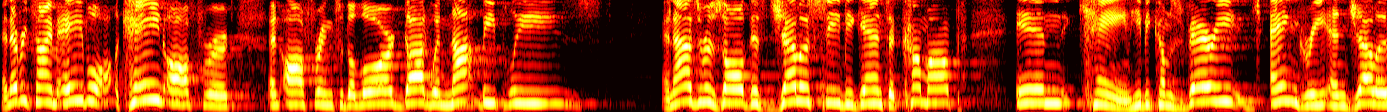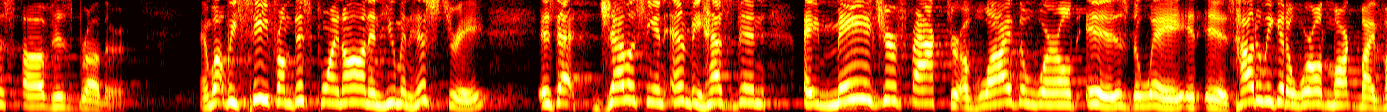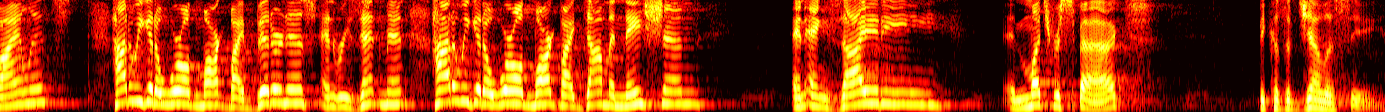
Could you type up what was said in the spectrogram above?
And every time Abel, Cain offered an offering to the Lord, God would not be pleased. And as a result, this jealousy began to come up in Cain. He becomes very angry and jealous of his brother. And what we see from this point on in human history is that jealousy and envy has been a major factor of why the world is the way it is. How do we get a world marked by violence? How do we get a world marked by bitterness and resentment? How do we get a world marked by domination and anxiety and much respect? because of jealousy.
